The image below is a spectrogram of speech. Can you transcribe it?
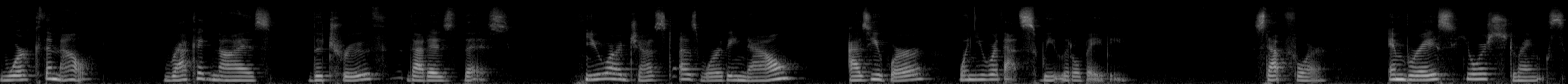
Work them out. Recognize the truth that is this you are just as worthy now as you were when you were that sweet little baby. Step four, embrace your strengths.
